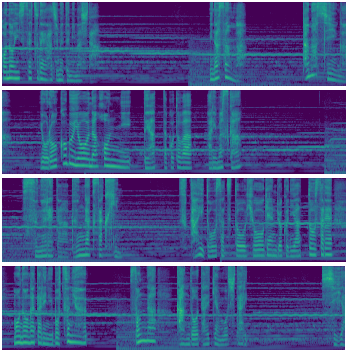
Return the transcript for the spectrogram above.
この一節で始めてみました。皆さんは魂が喜ぶような本に出会ったことはありますか？優れた文学作品。深い洞察と表現力に圧倒され物語に没入。そんな感動体験をしたり詩や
